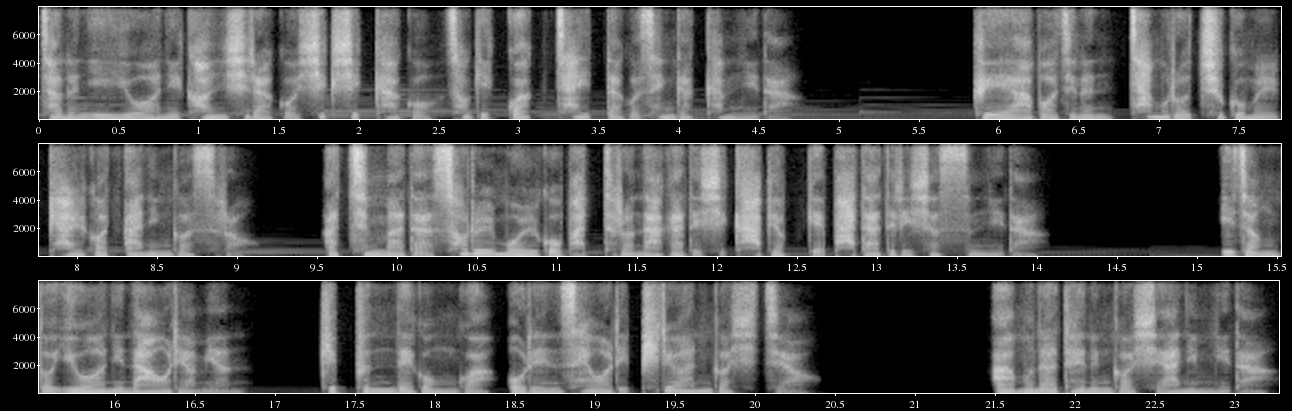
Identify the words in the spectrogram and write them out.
저는 이 유언이 건실하고 씩씩하고 속이 꽉 차 있다고 생각합니다. 그의 아버지는 참으로 죽음을 별것 아닌 것으로 아침마다 소를 몰고 밭으로 나가듯이 가볍게 받아들이셨습니다. 이 정도 유언이 나오려면 깊은 내공과 오랜 세월이 필요한 것이죠. 아무나 되는 것이 아닙니다.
